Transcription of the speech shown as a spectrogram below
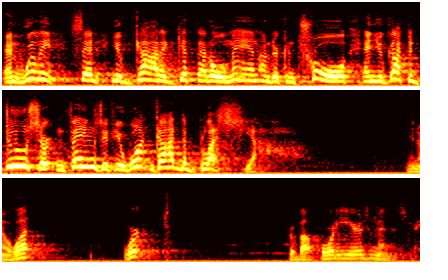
And Willie said, You've got to get that old man under control, and you've got to do certain things if you want God to bless you. You know what? Worked for about 40 years in ministry.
